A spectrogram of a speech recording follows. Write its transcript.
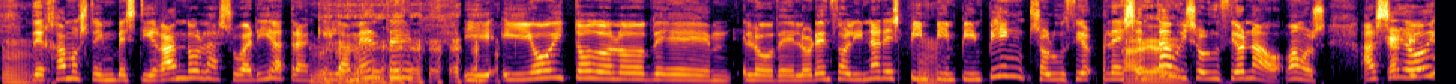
mm. dejamos de investigando la suaría tranquilamente y, hoy todo lo de lo de Lorenzo Linares, pim, mm. pim, pim, pim, presentado y solucionado. Vamos, ha sido hoy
